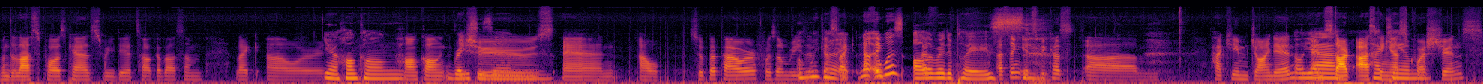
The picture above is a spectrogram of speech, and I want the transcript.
from the last podcast, we did talk about some like our Yeah, Hong Kong. Hong Kong racism. issues and our superpower for some oh reason. because god! like no, it was all I- over the place. I think it's because um, Hakim joined in Oh, yeah, and start asking us questions.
